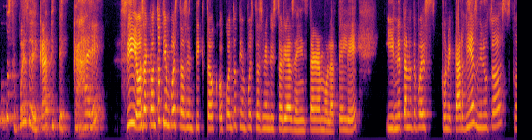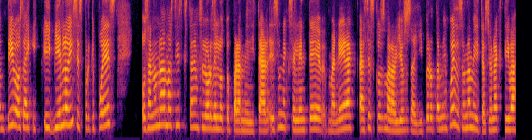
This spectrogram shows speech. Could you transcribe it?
minutos te puedes dedicar a ti, te cae, Sí, o sea, ¿cuánto tiempo estás en TikTok o cuánto tiempo estás viendo historias de Instagram o la tele? Y neta, no te puedes conectar 10 minutos contigo, o sea, y, bien lo dices, porque puedes o sea, no nada más tienes que estar en flor de loto para meditar, es una excelente manera, haces cosas maravillosas allí, pero también puedes hacer una meditación activa,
